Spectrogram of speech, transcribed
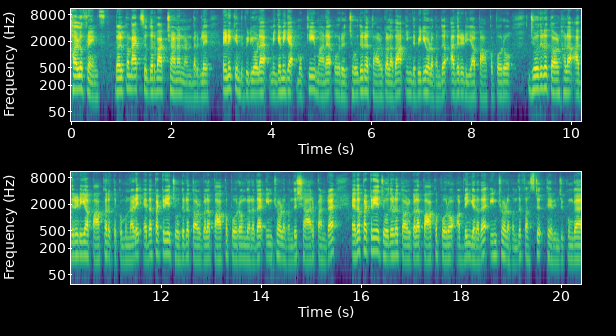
Hello friends welcome back சுதர்வாக் channel நண்பர்களே. எனக்கு இந்த வீடியோவில் மிக மிக முக்கியமான ஒரு ஜோதிட தாள்களை தான் இந்த வீடியோவில் வந்து அதிரடியாக பார்க்க போகிறோம் ஜோதிட தாள்களை அதிரடியாக பார்க்கறதுக்கு முன்னாடி எதை பற்றிய ஜோதிட தாள்களை பார்க்க போகிறோங்கிறத இன்ட்ரோவில் வந்து ஷேர் பண்ணுறேன் எதை பற்றிய ஜோதிட தாள்களை பார்க்க போகிறோம் அப்படிங்கிறத இன்ட்ரோவில் வந்து ஃபஸ்ட்டு தெரிஞ்சுக்குங்க.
